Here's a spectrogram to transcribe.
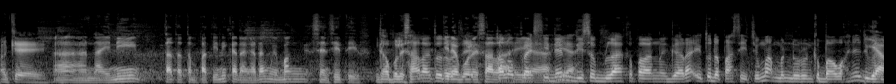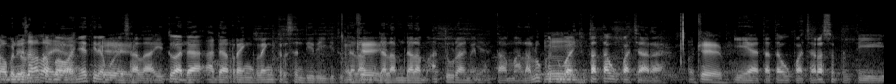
Oke. Okay. Nah, nah ini tata tempat ini kadang-kadang memang sensitif. Nggak boleh salah itu. Tidak boleh salah. Kalau presiden iya, di sebelah kepala negara itu udah pasti, cuma menurun ke bawahnya juga ya, nggak boleh salah. ke bawahnya ya? tidak okay. boleh salah. Itu ada ada rank-rank tersendiri gitu okay. dalam dalam dalam aturan yang utama. Lalu kedua hmm. itu tata upacara. Oke. Okay. Iya, tata upacara seperti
